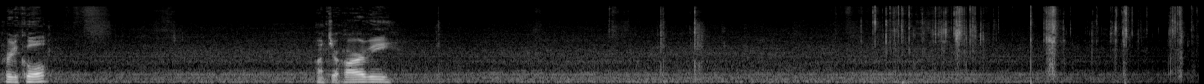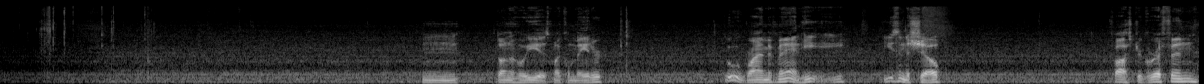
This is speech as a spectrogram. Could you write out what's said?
Pretty cool. Hunter Harvey. Hmm. Don't know who he is. Michael Mater. Ooh, Ryan McMahon. He, he he's in the show. Foster Griffin.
